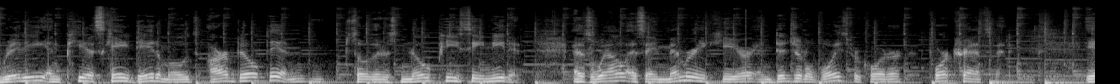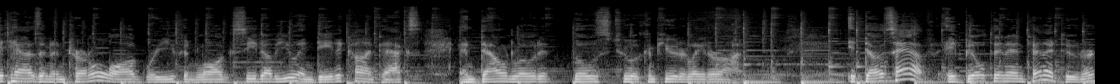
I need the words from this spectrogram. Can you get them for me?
RTTY and PSK data modes are built in, so there's no PC needed, as well as a memory keyer and digital voice recorder for transmit. It has an internal log where you can log CW and data contacts and download it, those to a computer later on. It does have a built-in antenna tuner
